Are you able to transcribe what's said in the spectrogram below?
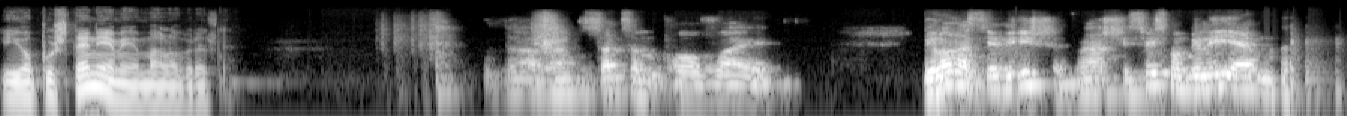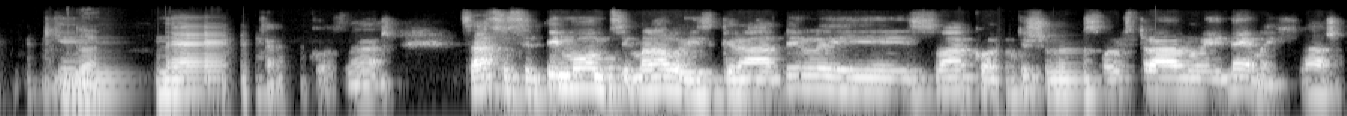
I opuštenije mi je malo, brate. Da, brate, sad sam, ovaj, bilo nas je više, znaš, i svi smo bili jednaki, Da. Nekako, znaš. Sad su se ti momci malo izgradili i svako otišao na svoju stranu i nema ih, znaš.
